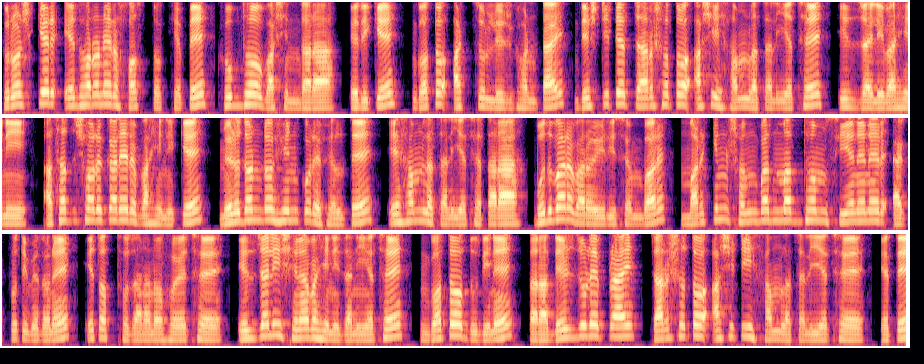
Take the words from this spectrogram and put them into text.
তুরস্কের এ ধরনের হস্তক্ষেপে ক্ষুব্ধ বাসিন্দারা। এদিকে গত আটচল্লিশ ঘন্টায় দেশটিতে চারশত আশি হামলা চালিয়েছে ইসরায়েলি বাহিনী। আসাদ সরকারের বাহিনীকে মেরুদণ্ডহীন করে ফেলতে এ হামলা চালিয়েছে তারা। বুধবার বারোই ডিসেম্বর মার্কিন সংবাদ মাধ্যম সিএনএন এর এক প্রতিবেদনে এ তথ্য জানানো হয়েছে। ইসরায়েলি সেনাবাহিনী জানিয়েছে, গত দুদিনে তারা দেশজুড়ে প্রায় চারশত আশিটি হামলা চালিয়েছে। এতে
